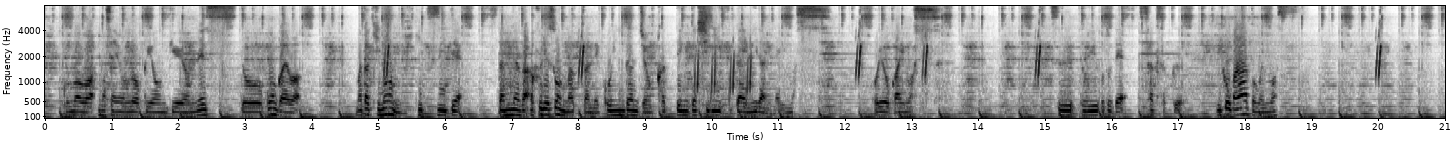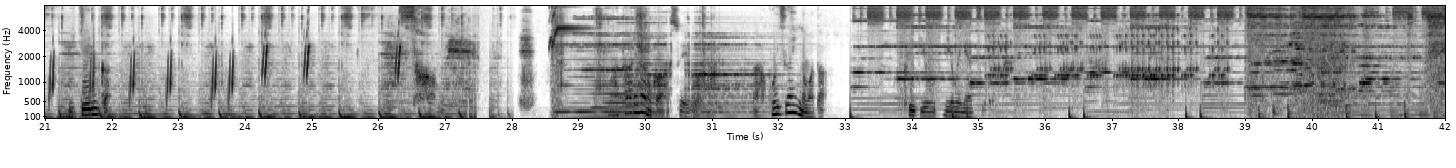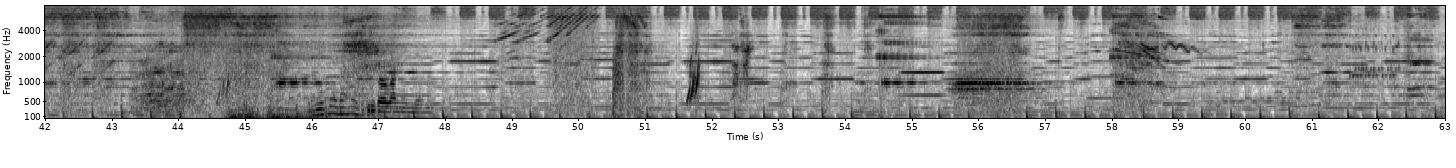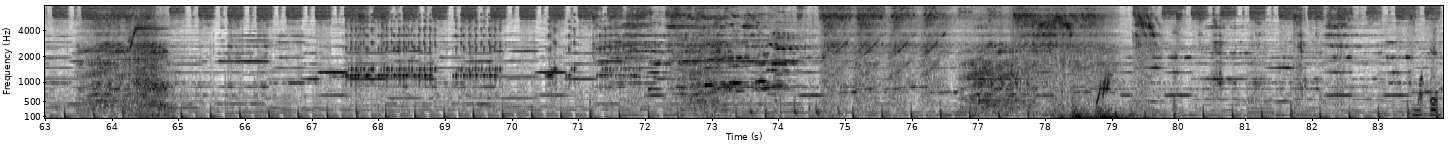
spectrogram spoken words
こんばんは、まさ46494です。と今回は、また昨日に引き続いて、スタミナが溢れそうになったんで、コインダンジョンを買ってみたシリーズ第2弾になります。これを買います。つということで、サクサクいこうかなと思います。いけるか？そういえば。あ、こいつがいんの、また。空気読めぬやつ。どのダメージ来るかわかんないんだよな。まあ、え、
